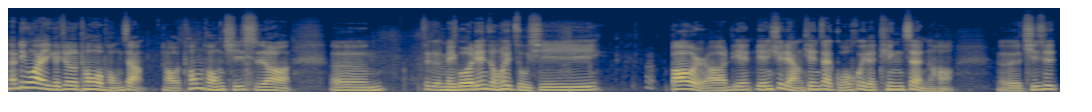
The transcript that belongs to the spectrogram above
那另外一个就是通货膨胀，哦，通膨其实啊，呃，这个美国联总会主席鲍尔啊，连连续两天在国会的听证哈。呃，其实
